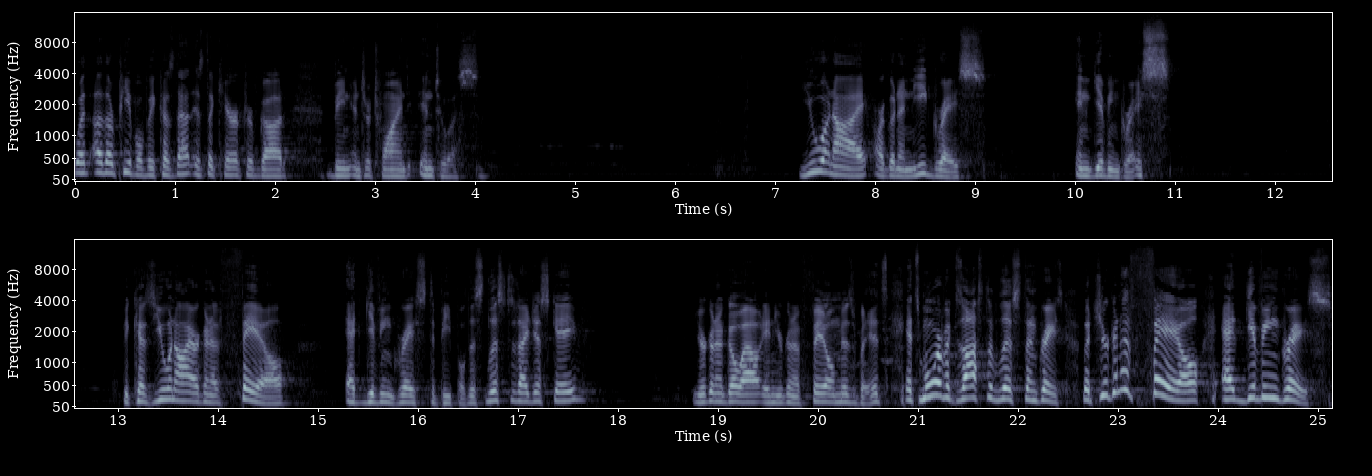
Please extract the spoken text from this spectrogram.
with other people because that is the character of God being intertwined into us. You and I are going to need grace in giving grace. Because you and I are going to fail at giving grace to people. This list that I just gave, you're going to go out and you're going to fail miserably. It's, it's more of exhaustive list than grace, but you're going to fail at giving grace.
